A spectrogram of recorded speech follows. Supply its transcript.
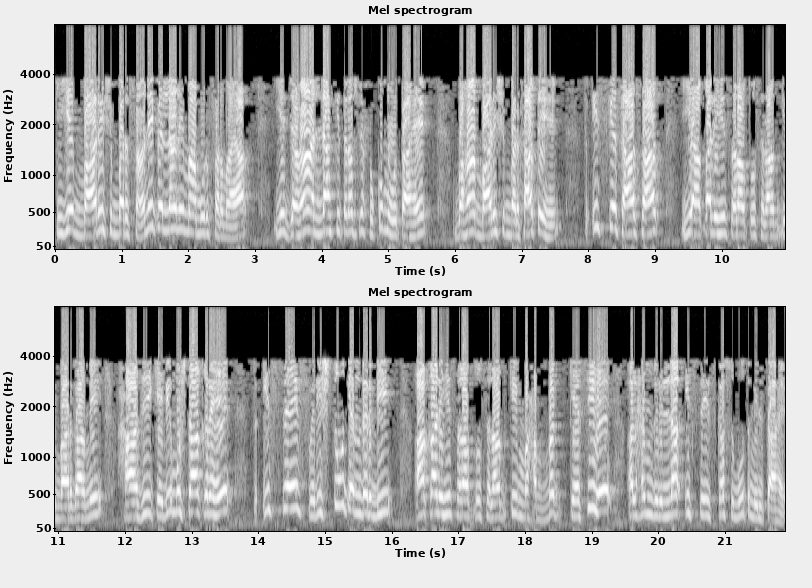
کہ یہ بارش برسانے پہ اللہ نے معمور فرمایا، یہ جہاں اللہ کی طرف سے حکم ہوتا ہے، وہاں بارش برساتے ہیں، تو اس کے ساتھ ساتھ یہ علیہ سلاۃ والسلام کی بارگاہ میں حاضری کے بھی مشتاق رہے۔ تو اس سے فرشتوں کے اندر بھی علیہ سلاۃ والسلام کی محبت کیسی ہے؟ الحمد اس سے اس کا ثبوت ملتا ہے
